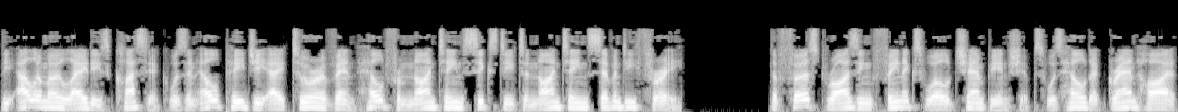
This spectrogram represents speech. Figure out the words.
The Alamo Ladies Classic was an LPGA Tour event held from 1960 to 1973. The first Rising Phoenix World Championships was held at Grand Hyatt,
